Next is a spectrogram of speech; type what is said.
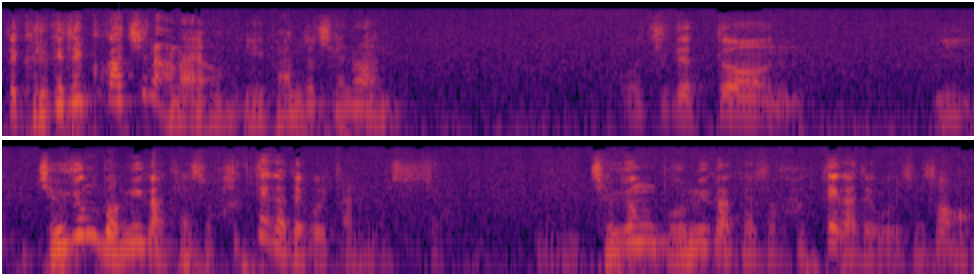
근데 그렇게 될 것 같지는 않아요. 이 반도체는 어찌됐든 이 적용 범위가 계속 확대가 되고 있다는 것이죠. 예, 적용 범위가 계속 확대가 되고 있어서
